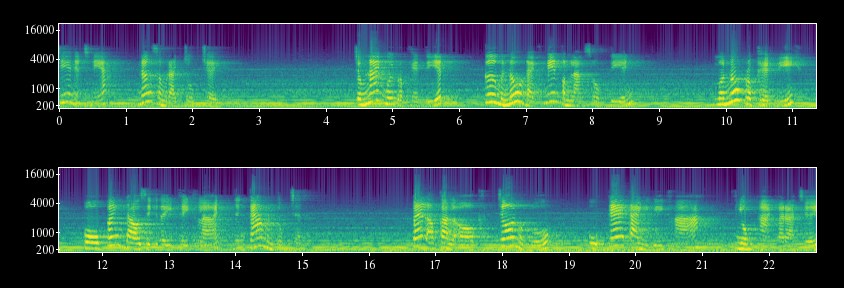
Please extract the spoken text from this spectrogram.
ជាអ្នកឈ្នះនិងសម្រេចជោគជ័យចំណែកមួយប្រភេទទៀតគឺមនុស្សដែលគ្មានកម្លាំងស្រូបទាញមនុស្សប្រភេទនេះពោពេញដោយសេចក្តីភ័យខ្លាចនិងការមិនទុកចិត្តពេលឱកាសល្អខិតចូលមកលោកពួកគេតែងនិយាយថា ខ្ញុំអាចបរាជ័យ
